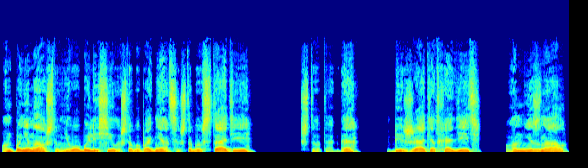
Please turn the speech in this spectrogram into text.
Он понимал, что у него были силы, чтобы подняться, чтобы встать и... Что тогда? Бежать, отходить? Он не знал.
